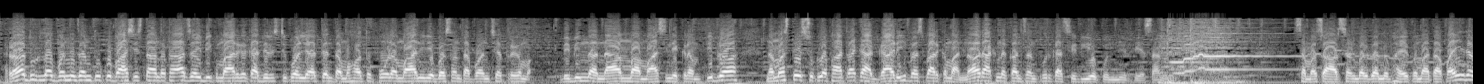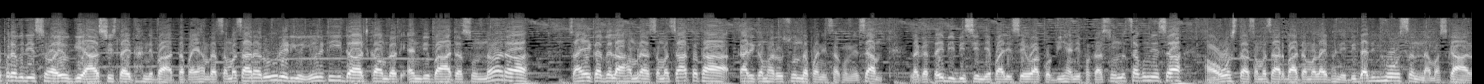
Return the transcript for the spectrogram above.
र दुर्लभ वन्यजन्तुको वासस्थान तथा जैविक मार्गका दृष्टिकोणले अत्यन्त महत्वपूर्ण मानिने बसन्त वन क्षेत्र विभिन्न नाममा मासिने क्रम तीव्र। नमस्ते शुक्ल फाटाका गाडी बस पार्कमा नराख्न कञ्चनपुरका सिडिओको निर्देशन। समाचार सम्बल गर्नुभएकोमा तपाईँ र प्रविधि सहयोगी आशिषलाई धन्यवाद। तपाईँ हाम्रा समाचारहरू radio unity dot com dot एनबीबाट सुन्न र चाहेका बेला हाम्रा समाचार तथा कार्यक्रमहरू सुन्न पनि सक्नुहुनेछ। लगत्तै बीबीसी नेपाली सेवाको बिहानी पक्का सुन्न सक्नुहुनेछ। हवस् त समाचारबाट मलाई भने बिदा दिनुहोस्। नमस्कार।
